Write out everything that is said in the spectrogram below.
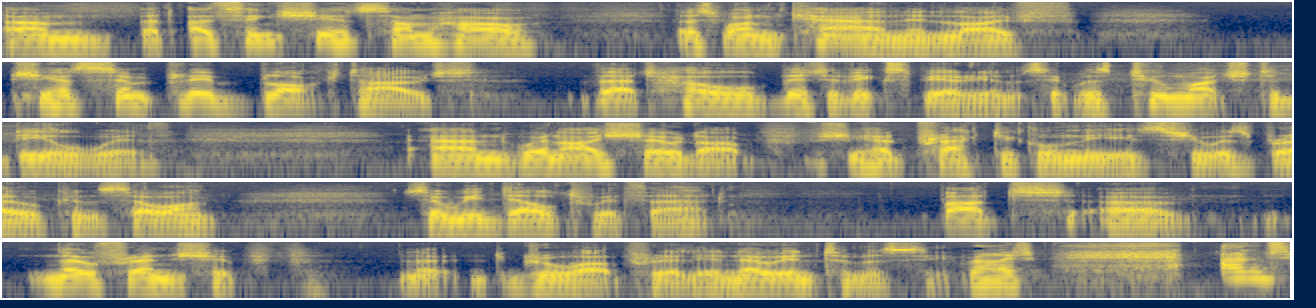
Um, but I think she had somehow, as one can in life, she had simply blocked out that whole bit of experience. It was too much to deal with. And when I showed up, she had practical needs. She was broke and so on. So we dealt with that. But uh, no friendship no, grew up really, no intimacy. Right. And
